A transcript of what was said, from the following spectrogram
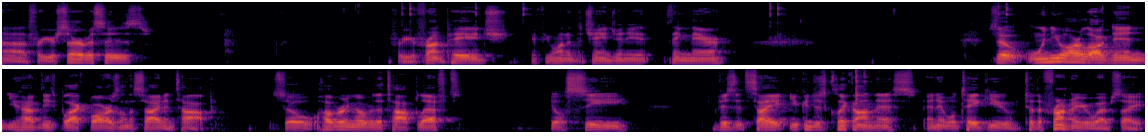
uh, for your services, for your front page, if you wanted to change anything there. So when you are logged in, you have these black bars on the side and top. So hovering over the top left, you'll see visit site. You can just click on this and it will take you to the front of your website.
